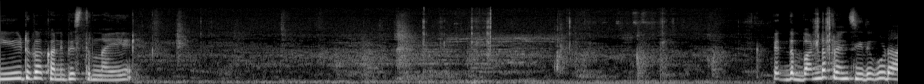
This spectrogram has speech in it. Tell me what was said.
నీట్గా కనిపిస్తున్నాయి. పెద్ద బండ ఫ్రెండ్స్ ఇది కూడా.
